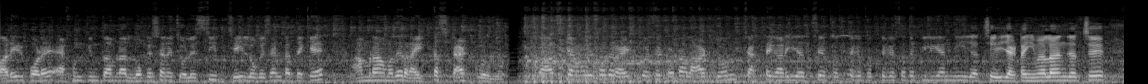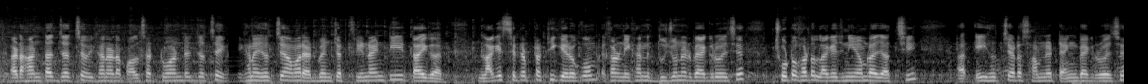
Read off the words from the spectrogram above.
বাড়ির পরে এখন কিন্তু আমরা লোকেশনে চলে এসেছি। যেই লোকেশনটা থেকে আমরা আমাদের রাইডটা স্টার্ট করব। তো আজকে আমাদের সাথে রাইড করছে টোটাল আটজন চারটে গাড়ি যাচ্ছে, প্রত্যেকে প্রত্যেকের সাথে পিলিয়ান নিয়ে যাচ্ছে। এই একটা হিমালয়ান যাচ্ছে, একটা হান্টার যাচ্ছে, ওইখানে একটা পালসার টু হান্ড্রেড যাচ্ছে। এখানে হচ্ছে আমার adventure three ninety tiger luggage set আপটা ঠিক এরকম, কারণ এখানে দুজনের ব্যাগ রয়েছে। ছোটোখাটো লাগেজ নিয়ে আমরা যাচ্ছি। আর এই হচ্ছে একটা সামনে ট্যাঙ্ক ব্যাগ রয়েছে।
